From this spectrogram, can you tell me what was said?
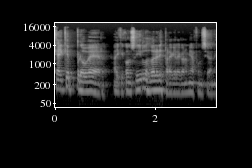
que hay que proveer, hay que conseguir los dólares para que la economía funcione.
